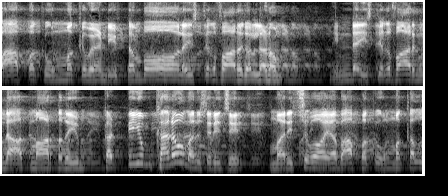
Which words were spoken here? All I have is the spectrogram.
ബാപ്പക്ക് ഉമ്മക്ക് വേണ്ടി ഇഷ്ടം പോലെ ഇസ്തിഗ്ഫാർ ചൊല്ലണം. നിന്റെ ഇസ്തിഗ്ഫാറിന്റെ ആത്മാർത്ഥതയും കട്ടിയും ഖനവും അനുസരിച്ച് മരിച്ചുപോയ ബാപ്പക്ക് ഉമ്മക്കല്ല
